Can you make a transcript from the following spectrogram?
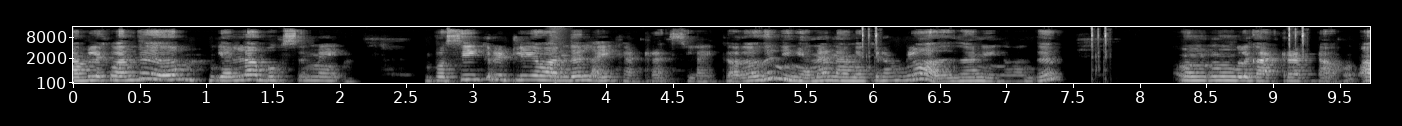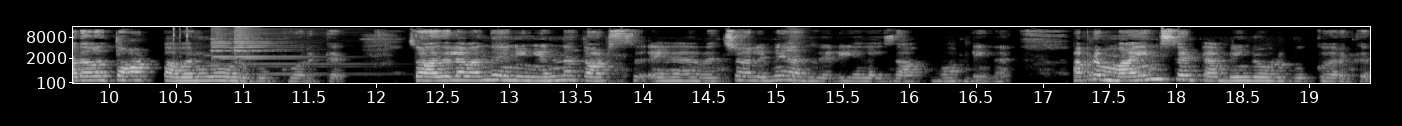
நம்மளுக்கு வந்து எல்லா புக்ஸுமே இப்போ சீக்ரெட்லயே வந்து லைக் அட்ராக்ட்ஸ் லைக் அதாவது நீங்க என்ன நினைக்கிறீங்களோ அதுதான் நீங்க வந்து உங்களுக்கு அட்ராக்ட் ஆகும். அதாவது தாட் பவர்னு ஒரு புக்கும் இருக்கு. ஸோ அதுல வந்து நீங்க என்ன தாட்ஸ் வச்சாலுமே அது ரியலைஸ் ஆகும் அப்படின்னு. அப்புறம் மைண்ட் செட் அப்படின்ற ஒரு புக்கும் இருக்கு.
